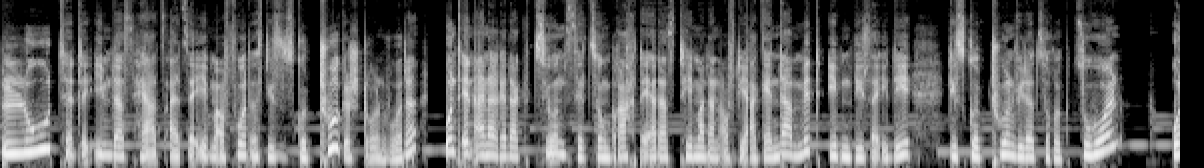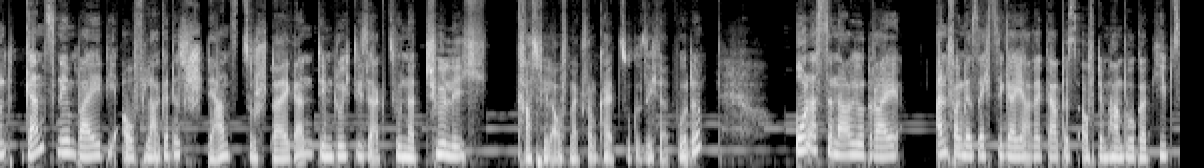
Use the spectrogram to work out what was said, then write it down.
blutete ihm das Herz, als er eben erfuhr, dass diese Skulptur gestohlen wurde. Und in einer Redaktionssitzung brachte er das Thema dann auf die Agenda mit eben dieser Idee, die Skulpturen wieder zurückzuholen und ganz nebenbei die Auflage des Sterns zu steigern, dem durch diese Aktion natürlich krass viel Aufmerksamkeit zugesichert wurde. Oder Szenario 3, Anfang der 60er Jahre gab es auf dem Hamburger Kiez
